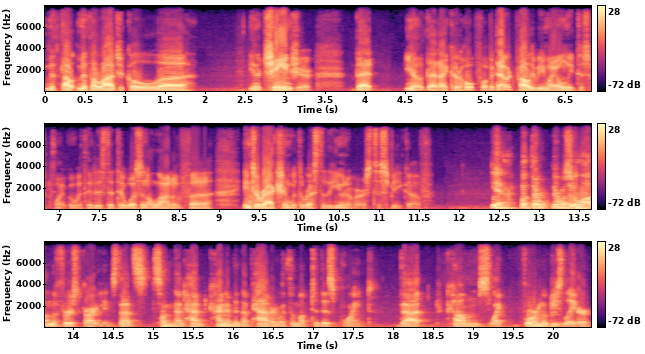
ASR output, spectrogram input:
mytho- mythological, uh, you know, changer that you know that I could hope for. But that would probably be my only disappointment with it is that there wasn't a lot of uh, interaction with the rest of the universe to speak of. Yeah, but there there wasn't a lot in the first Guardians. That's something that had kind of been the pattern with them up to this point. That comes like four movies later.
